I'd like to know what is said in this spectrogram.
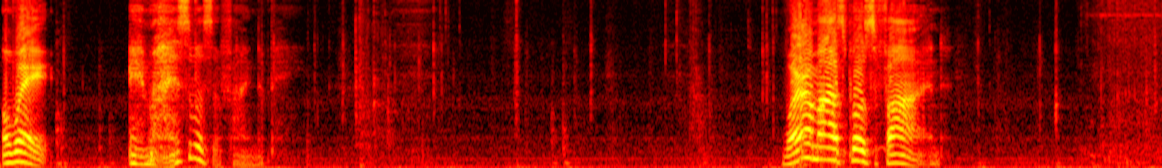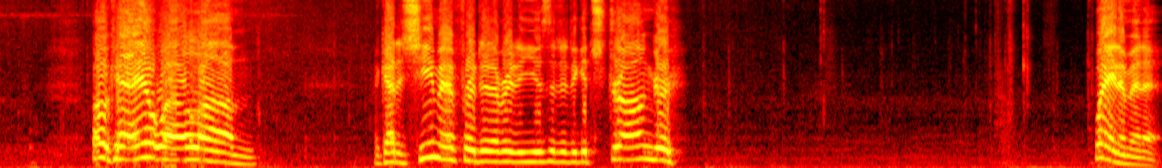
Oh wait. Am I supposed to find the pain? Where am I supposed to find? Okay, well, um, I got a achievement for whatever to use it to get stronger. Wait a minute.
